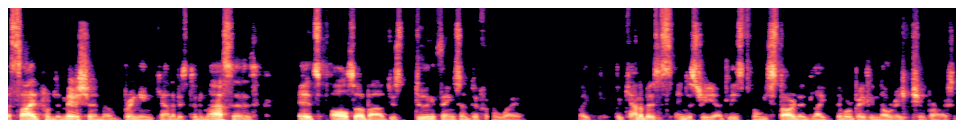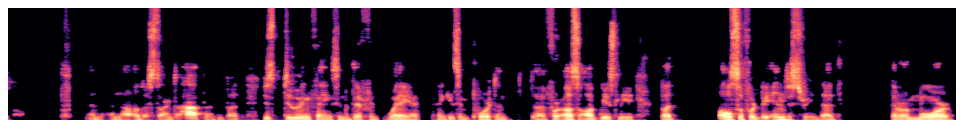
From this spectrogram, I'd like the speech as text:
aside from the mission of bringing cannabis to the masses, it's also about just doing things in a different way. Like the cannabis industry, at least when we started, like there were basically no ratio products at all. And, and now that's starting to happen. But just doing things in a different way, I think, is important uh, for us, obviously, but also for the industry that there are more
